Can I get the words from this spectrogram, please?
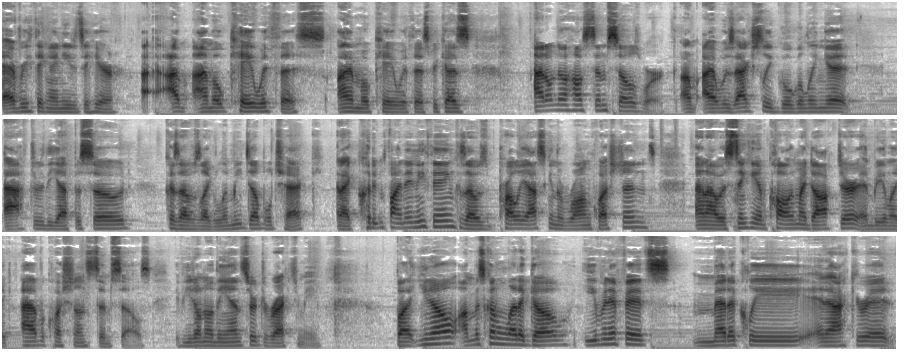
everything I needed to hear. I, I'm, I'm okay with this. I'm okay with this because I don't know how stem cells work. Um, I was actually Googling it after the episode because I was like, let me double check. And I couldn't find anything because I was probably asking the wrong questions. And I was thinking of calling my doctor and being like, I have a question on stem cells. If you don't know the answer, direct me. But you know, I'm just gonna let it go, even if it's medically inaccurate.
